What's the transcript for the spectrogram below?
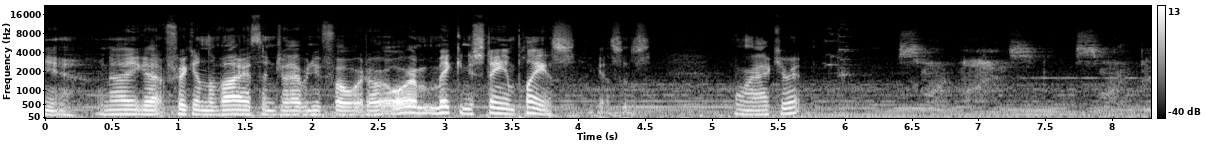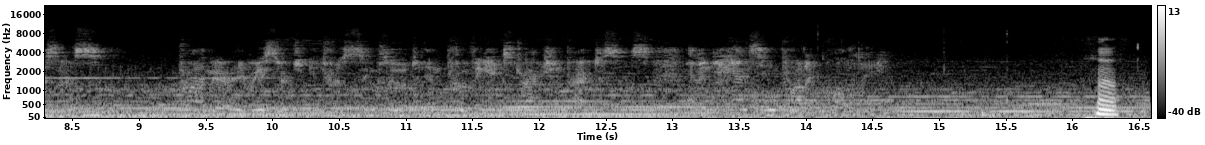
Yeah, now you got freaking Leviathan driving you forward, or, or making you stay in place, I guess is more accurate. Smart minds, smart business. Primary research interests include improving extraction practices and enhancing product quality. Hmm.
